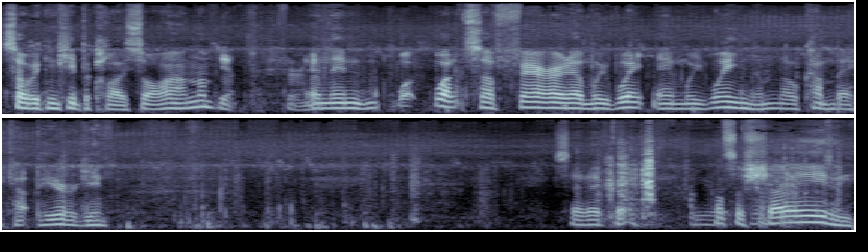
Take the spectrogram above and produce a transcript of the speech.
so we can keep a close eye on them. Yeah, And then once I've farrowed and we wean, and we wean them, they'll come back up here again. So they've got lots of shade, and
